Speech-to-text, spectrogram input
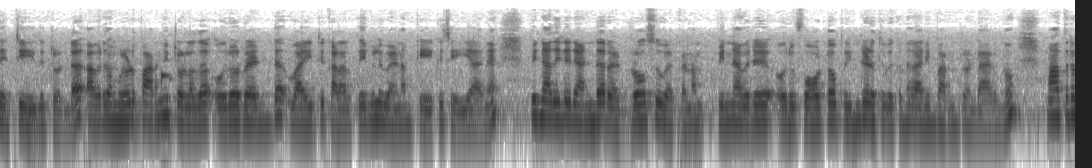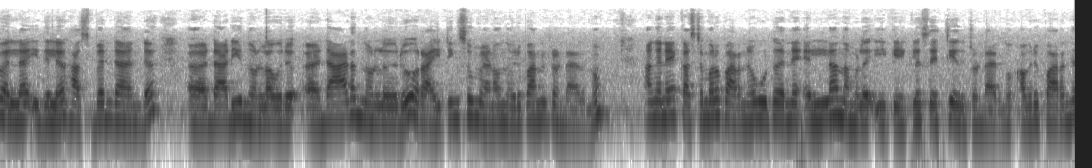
സെറ്റ് ചെയ്തിട്ടുണ്ട്. അവർ നമ്മളോട് പറഞ്ഞിട്ടുള്ളത് ഒരു റെഡ് വൈറ്റ് കളർ തീമിൽ വേണം കേക്ക് ചെയ്യാൻ പിന്നെ അതിൽ രണ്ട് റെഡ് റോസ് വെക്കണം. പിന്നെ അവർ ഒരു ഫോട്ടോ പ്രിന്റ് എടുത്ത് വെക്കുന്ന കാര്യം പറഞ്ഞിട്ടുണ്ടായിരുന്നു. മാത്രമല്ല ഇതിൽ ഹസ്ബൻഡ് ആൻഡ് ഡാഡി എന്നുള്ള ഒരു ഡാഡ് എന്നുള്ള ഒരു റൈറ്റിങ്സും വേണമെന്ന് അവർ പറഞ്ഞിട്ടുണ്ടായിരുന്നു. അങ്ങനെ കസ്റ്റമർ പറഞ്ഞ കൂട്ട് തന്നെ എല്ലാം നമ്മൾ ഈ കേക്കിൽ സെറ്റ് ചെയ്തിട്ടുണ്ടായിരുന്നു. അവർ പറഞ്ഞ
